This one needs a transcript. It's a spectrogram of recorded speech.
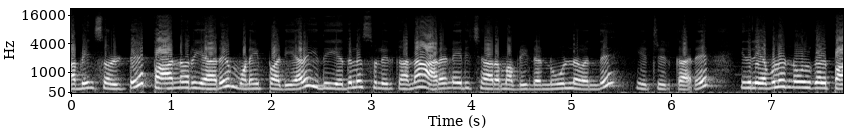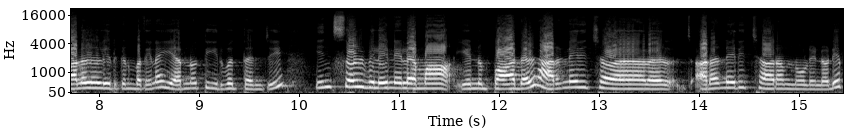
அப்படின்னு சொல்லிட்டு பானூர் யார் முனைப்பாடியார் இது எதில் சொல்லியிருக்காருன்னா அறநெறிச்சாரம் அப்படின்ற நூலில் வந்து ஏற்றிருக்காரு. இதில் எவ்வளோ நூல்கள் பாடல்கள் இருக்குன்னு பார்த்தீங்கன்னா இரநூத்தி இருபத்தஞ்சு. இன்சொல் விளைநிலமா என்னும் பாடல் அறநெறிச்சார அறநெறிச்சாரம் நூலினுடைய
